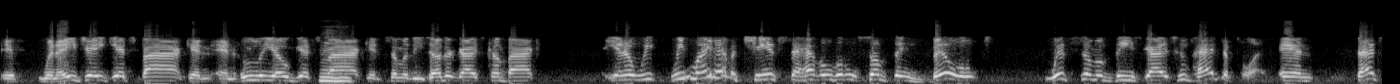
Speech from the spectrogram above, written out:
if when AJ gets back and and Julio gets mm-hmm. back and some of these other guys come back, you know, we we might have a chance to have a little something built with some of these guys who've had to play. And that's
